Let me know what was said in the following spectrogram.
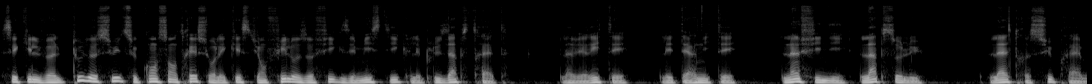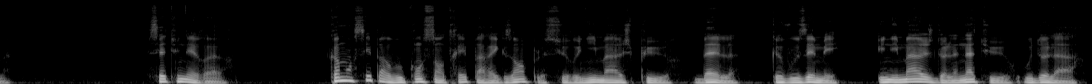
c'est qu'ils veulent tout de suite se concentrer sur les questions philosophiques et mystiques les plus abstraites. La vérité, l'éternité, l'infini, l'absolu, l'être suprême. C'est une erreur. Commencez par vous concentrer par exemple sur une image pure, belle, que vous aimez, une image de la nature ou de l'art.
